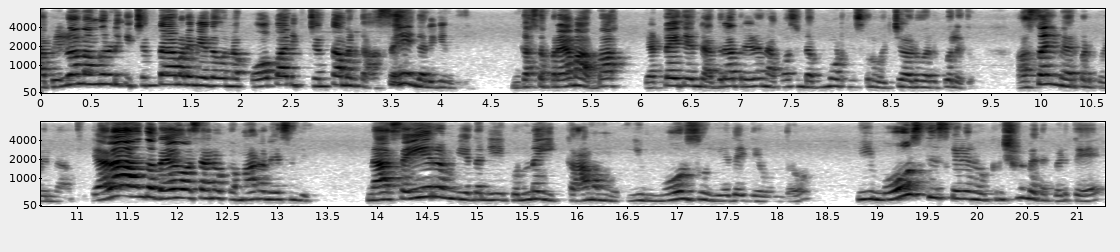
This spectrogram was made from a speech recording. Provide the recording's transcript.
ఆ పిల్ల మంగురుడికి చింతామణి మీద ఉన్న కోపానికి చింతామణికి అసహ్యం కలిగింది. ఇంకాస్త ప్రేమ అబ్బా ఎట్లయితే అర్ధరాత్రి అయినా నా కోసం డబ్బు మూట తీసుకుని వచ్చాడు అనుకోలేదు. అసహ్యం ఏర్పడిపోయింది నాకు. ఎలా ఉందో దైవవశాన్ని ఒక మాట నేసింది నా శరీరం మీద నీకున్న ఈ కామము ఈ మోజు ఏదైతే ఉందో ఈ మోజు తీసుకెళ్ళి నువ్వు కృష్ణుడి మీద పెడితే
